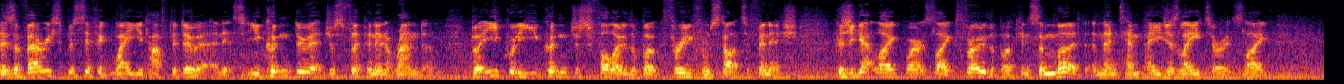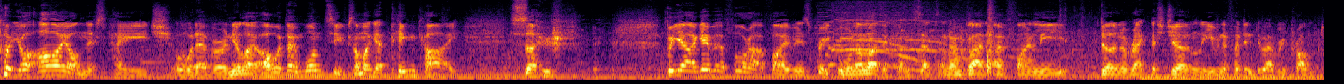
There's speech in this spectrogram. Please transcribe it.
there's a very specific way you'd have to do it and it's you couldn't do it just flipping in at random but equally you couldn't just follow the book through from start to finish because you get like where it's like throw the book in some mud and then 10 pages later it's like put your eye on this page or whatever and you're like oh I don't want to because I might get pink eye so But yeah, I gave it a 4 out of 5. It's pretty cool. I like the concept and I'm glad I've finally done a Wreck This Journal even if I didn't do every prompt.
